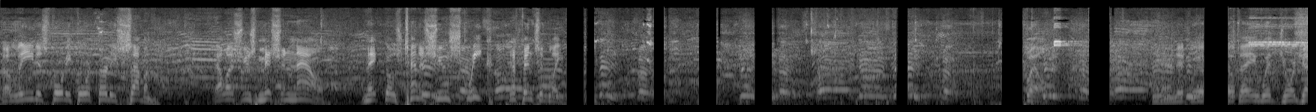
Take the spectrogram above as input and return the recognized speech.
The lead is 44 37. LSU's mission now make those tennis shoes squeak defensively. Well, and it will stay with Georgia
